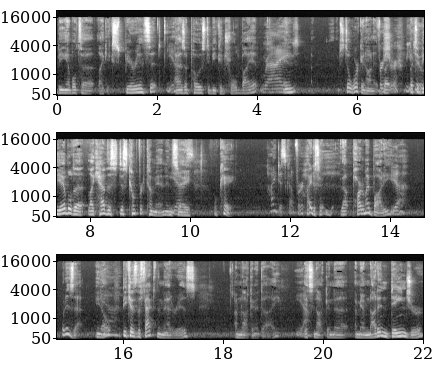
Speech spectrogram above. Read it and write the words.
being able to like experience it Yeah. as opposed to be controlled by it. Right. And I'm still working on it. For but, sure. Me but to be able to like have this discomfort come in and Yes. say, okay, high discomfort High discomfort. that part of my body, yeah what is that? You know, Yeah. because the fact of the matter is, I'm not going to die. Yeah. It's not going to. I mean, I'm not in danger.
